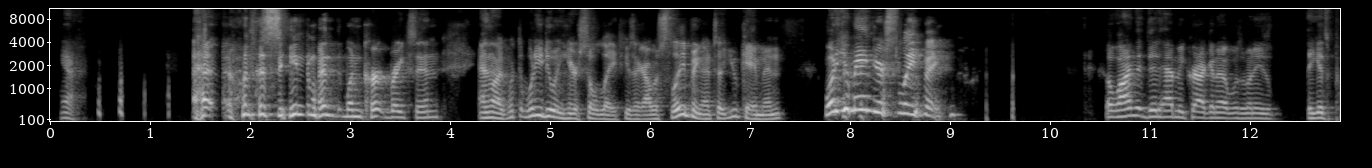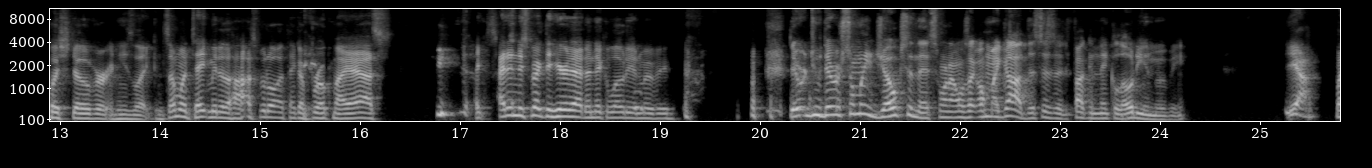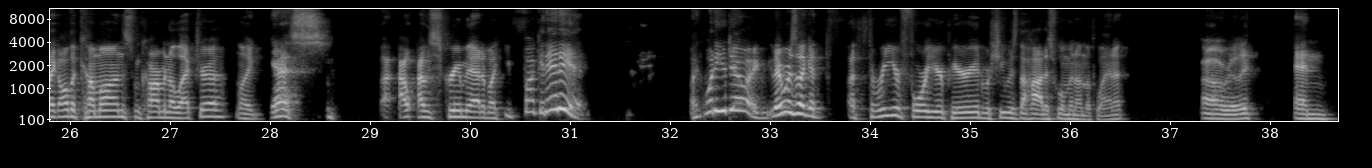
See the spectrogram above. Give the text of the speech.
Yeah. the scene when when Kurt breaks in and like, what the, what are you doing here so late? He's like, I was sleeping until you came in. What do you mean you're sleeping? the line that did have me cracking up was when he's he gets pushed over and he's like, "Can someone take me to the hospital? I think I broke my ass." Like, I didn't expect to hear that in a Nickelodeon movie. There were dude, there were so many jokes in this when I was like, oh my god, this is a fucking Nickelodeon movie. Yeah, like all the come-ons from Carmen Electra. Like, Yes. I, I was screaming at him like, "You fucking idiot!" Like, what are you doing? There was like a, a three or four year period where she was the hottest woman on the planet, Oh, really? and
